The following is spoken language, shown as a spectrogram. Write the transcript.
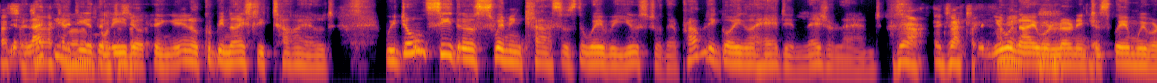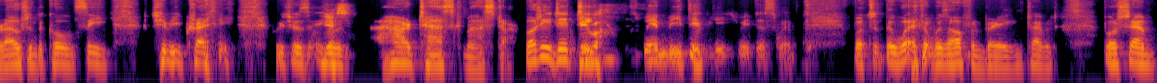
That's Yeah, I exactly like the idea of the. Lido thing. You know, could be nicely tiled. We don't see those swimming classes the way we used to. They're probably going ahead in Leisureland. Yeah, exactly. When you and I were learning yeah. to swim, we were out in the cold sea. Jimmy Cranny, which was he Yes. was hard taskmaster, but he did teach me to swim. He did teach me to swim, but the weather was often very inclement. But um,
